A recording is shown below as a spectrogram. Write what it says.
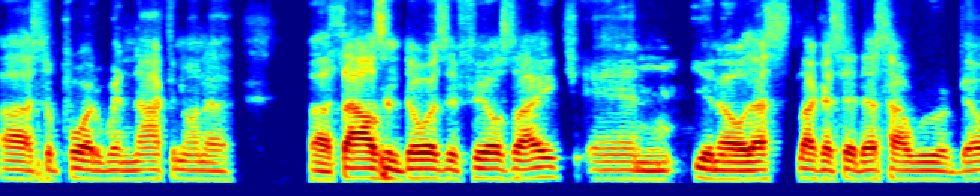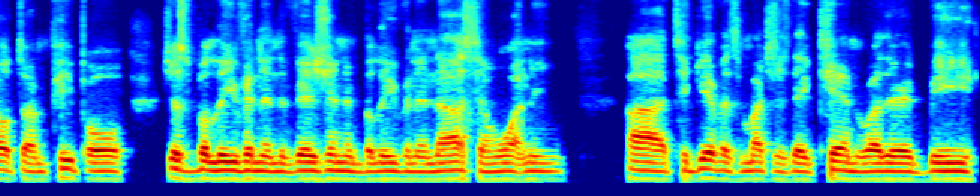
uh, support when knocking on a, a, thousand doors. It feels like, and you know, that's like I said, that's how we were built on people just believing in the vision and believing in us and wanting uh, to give as much as they can, whether it be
